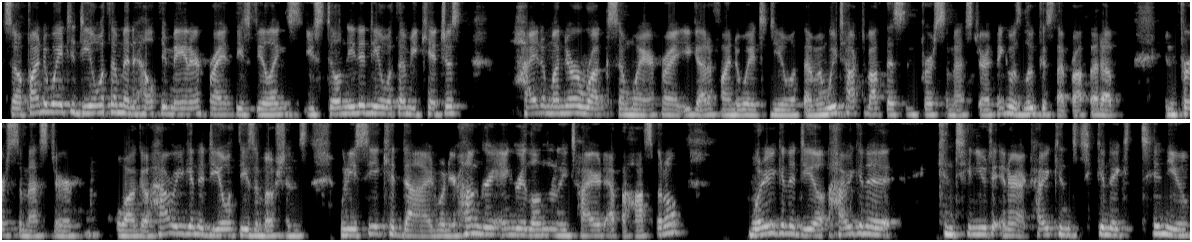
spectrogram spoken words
So find a way to deal with them in a healthy manner, right? These feelings, you still need to deal with them. You can't just hide them under a rug somewhere, right? You got to find a way to deal with them. And we talked about this in first semester. I think it was Lucas that brought that up in first semester a while ago. How are you going to deal with these emotions when you see a kid died, when you're hungry, angry, lonely, tired at the hospital? What are you going to deal? How are you going to continue to interact? How are you going to continue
